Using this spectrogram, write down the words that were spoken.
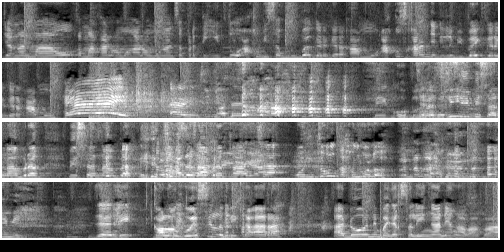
jangan mau kemakan omongan-omongan seperti itu. Aku bisa berubah gara-gara kamu. Aku sekarang jadi lebih baik gara-gara kamu. Hey, eh ada yang marah bego banget Jadi- sih bisa nabrak bisa nabrak itu bisa nabrak kaca untung kamu loh. Untung nonton gini. jadi kalau gue sih lebih ke arah aduh ini banyak selingan ya nggak apa-apa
